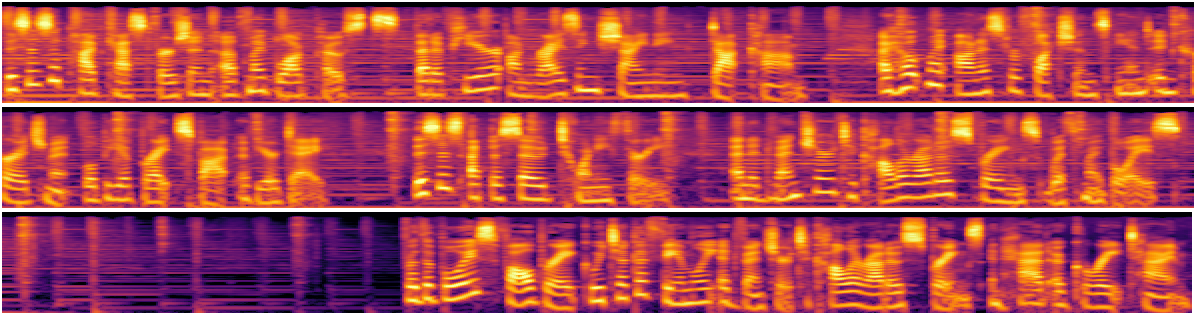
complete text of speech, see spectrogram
This is a podcast version of my blog posts that appear on risingshining.com. I hope my honest reflections and encouragement will be a bright spot of your day. This is episode 23 An Adventure to Colorado Springs with My Boys. For the boys' fall break, we took a family adventure to Colorado Springs and had a great time.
